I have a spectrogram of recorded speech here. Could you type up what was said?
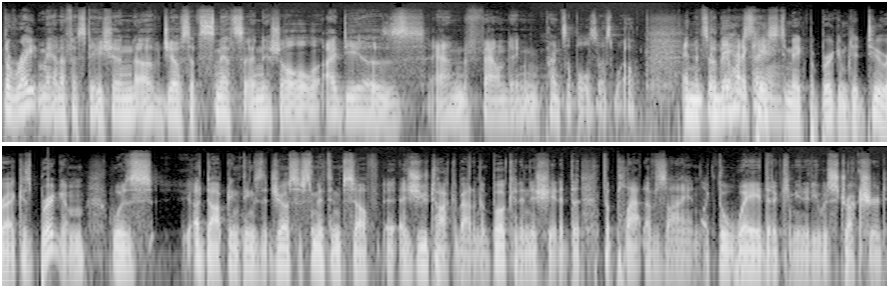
the right manifestation of Joseph Smith's initial ideas and founding principles as well. And, and so and they, they had a saying, case to make, but Brigham did too, right? Because Brigham was adopting things that Joseph Smith himself, as you talk about in the book, had initiated the the plat of Zion, like the way that a community was structured,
